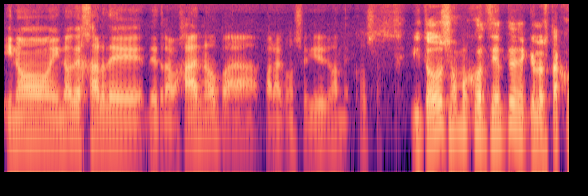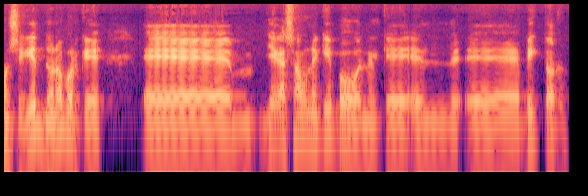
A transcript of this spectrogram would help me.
y no, y no dejar de, trabajar ¿no? para, para, conseguir grandes cosas. Y todos somos conscientes de que lo estás consiguiendo, ¿no? Porque eh, llegas a un equipo en el que el eh, Víctor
